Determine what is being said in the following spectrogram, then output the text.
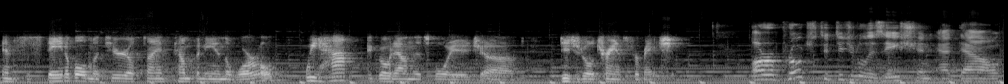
and sustainable material science company in the world, we have to go down this voyage of digital transformation. Our approach to digitalization at Dow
